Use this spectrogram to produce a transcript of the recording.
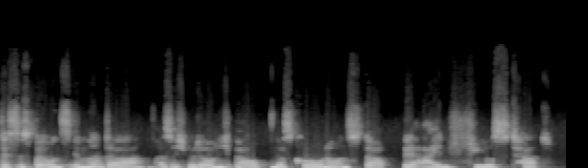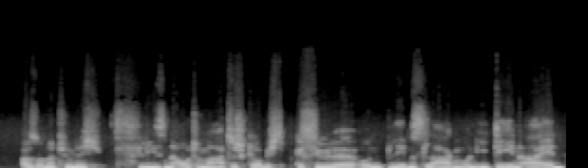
das ist bei uns immer da. Also ich würde auch nicht behaupten, dass Corona uns da beeinflusst hat. Also natürlich fließen automatisch, glaube ich, Gefühle und Lebenslagen und Ideen ein.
